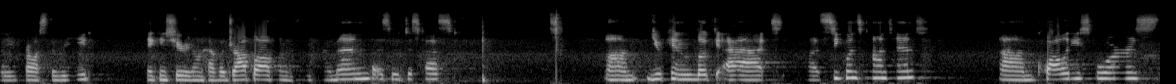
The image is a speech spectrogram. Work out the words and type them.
across the read, making sure you don't have a drop-off on the three prime end, as we discussed. Um, you can look at uh, sequence content, um, quality scores,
